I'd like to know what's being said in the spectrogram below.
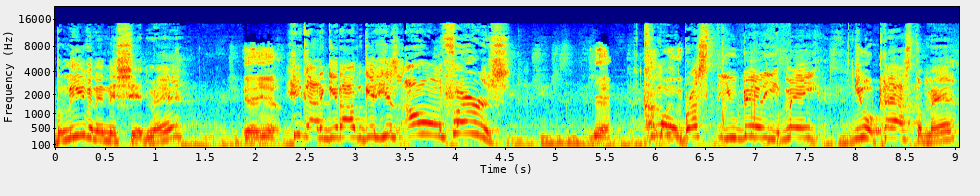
believing in this shit, man. Yeah, yeah. He got to get out and get his own first. Yeah. Come on, bro. You been man. You a pastor, man.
